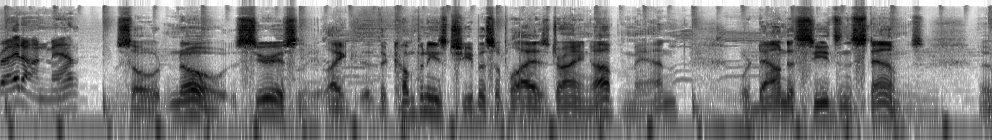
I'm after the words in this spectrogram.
Right on, man. So, no, seriously, like, the company's Chiba supply is drying up, man. We're down to seeds and stems. Uh,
